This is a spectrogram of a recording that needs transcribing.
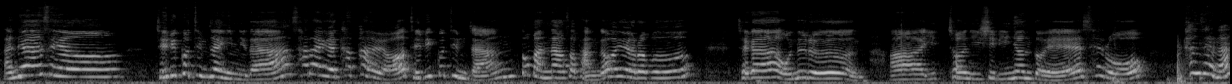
안녕하세요. 제비꽃 팀장입니다. 사랑의 타파요. 제비꽃 팀장 또 만나서 반가워요, 여러분. 제가 오늘은 아, 2022년도에 새로 탄생한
